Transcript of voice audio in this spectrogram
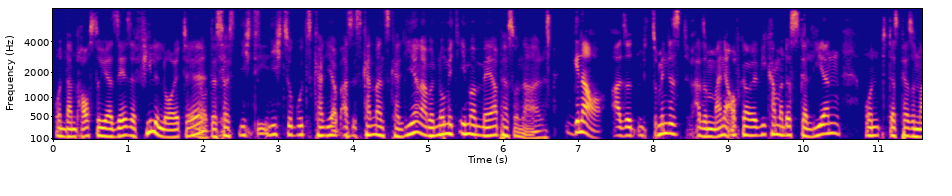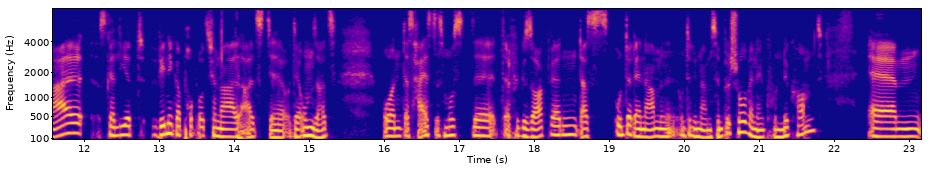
Und dann brauchst du ja sehr, sehr viele Leute. Genau, das heißt nicht, die- nicht so gut skalierbar. Also es kann man skalieren, aber nur mit immer mehr Personal. Genau, also zumindest, also meine Aufgabe, wie kann man das skalieren und das Personal skaliert weniger proportional Genau. als der, der Umsatz. Und das heißt, es musste dafür gesorgt werden, dass unter der Name, unter dem Namen Simple Show, wenn ein Kunde kommt, ähm,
